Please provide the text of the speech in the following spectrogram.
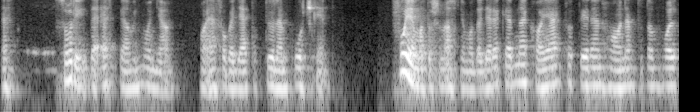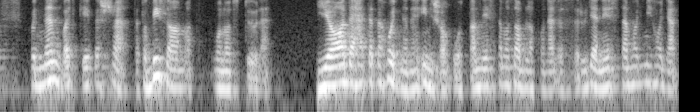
Ezt, sorry, de ezt kell, hogy mondjam, ha elfogadjátok tőlem kócsként folyamatosan azt nyomod a gyerekednek, ha a játszótéren, ha nem tudom hol, hogy nem vagy képes rá. Tehát a bizalmat vonod tőle. Ja, de hát ebben hogy ne, én is aggódtam, néztem az ablakon először, ugye, néztem, hogy mi hogyan.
